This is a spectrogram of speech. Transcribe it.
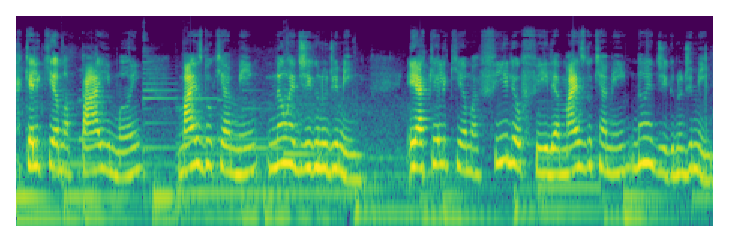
Aquele que ama pai e mãe mais do que a mim não é digno de mim. E aquele que ama filho ou filha mais do que a mim não é digno de mim.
